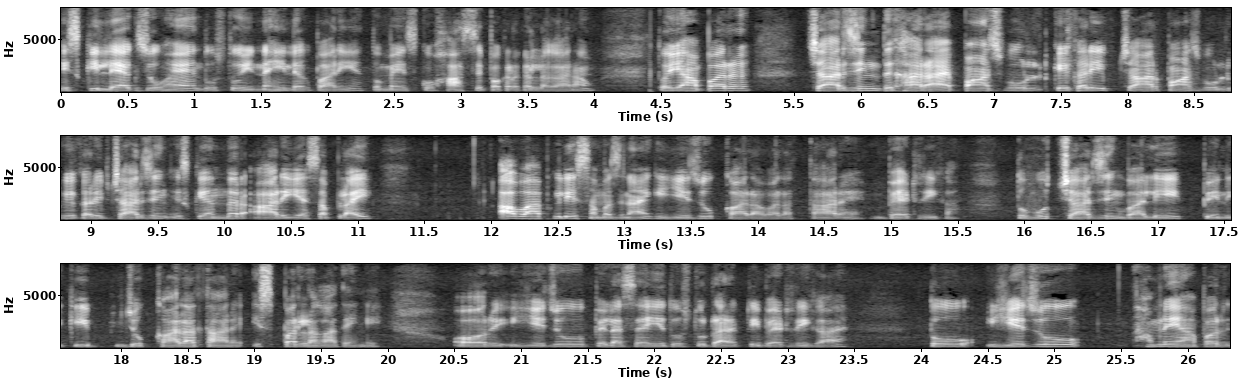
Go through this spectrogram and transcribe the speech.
इसकी लेग जो हैं दोस्तों नहीं लग पा रही हैं। तो मैं इसको हाथ से पकड़ कर लगा रहा हूँ। तो यहाँ पर चार्जिंग दिखा रहा है, पाँच वोल्ट के करीब, चार, पाँच वोल्ट के करीब चार्जिंग इसके अंदर आ रही है सप्लाई। अब आपके लिए समझना है कि ये जो काला वाला तार है बैटरी का तो वो चार्जिंग वाली पिन की जो काला तार है, इस पर लगा देंगे। और ये जो प्लस है, ये दोस्तों डायरेक्ट ही बैटरी का है तो ये जो हमने यहाँ पर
